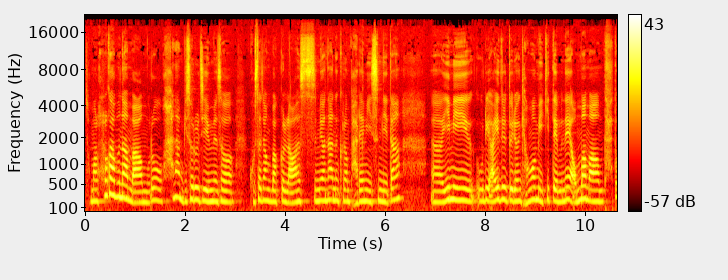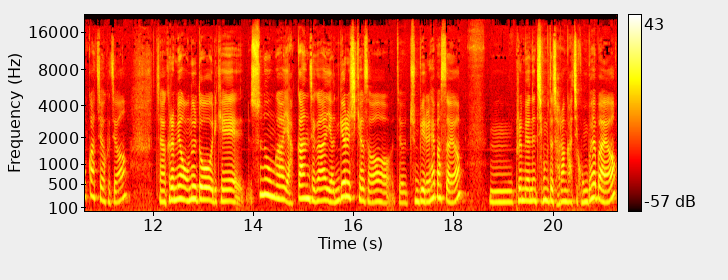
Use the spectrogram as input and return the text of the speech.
정말 홀가분한 마음으로 환한 미소를 지으면서 고사장 밖을 나왔으면 하는 그런 바람이 있습니다. 어, 이미 우리 아이들도 이런 경험이 있기 때문에 엄마 마음 다 똑같죠. 그죠? 자, 그러면 오늘도 이렇게 수능과 약간 제가 연결을 시켜서 준비를 해봤어요. 음, 그러면은 지금부터 저랑 같이 공부해봐요.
